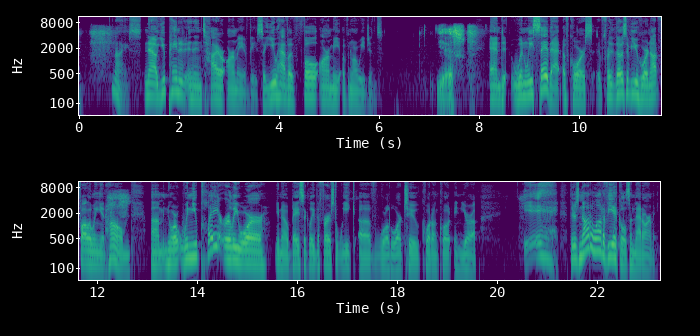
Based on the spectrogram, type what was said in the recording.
Nice. Now you painted an entire army of these, so you have a full army of Norwegians. Yes. And when we say that, of course, for those of you who are not following at home, um, nor when you play early war, you know, basically the first week of World War II, quote unquote, in Europe, eh, there's not a lot of vehicles in that army.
